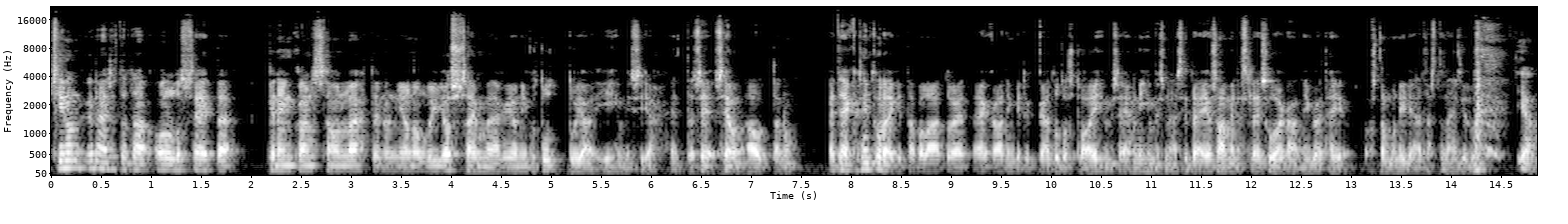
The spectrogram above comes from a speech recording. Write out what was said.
Siinä on yleensä tota ollut se, että kenen kanssa on lähtenyt, niin on ollut jossain määrin jo niin kuin tuttuja ihmisiä. Että se, se on auttanut. Että ehkä siinä tuleekin tavallaan toi, että eka jotenkin tykkää tutustua ihmiseen ihan ihmisenä, sitä ei osaa mennä suoraan, niin kuin, että hei, osta mun idea tästä näin sillä. Joo.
